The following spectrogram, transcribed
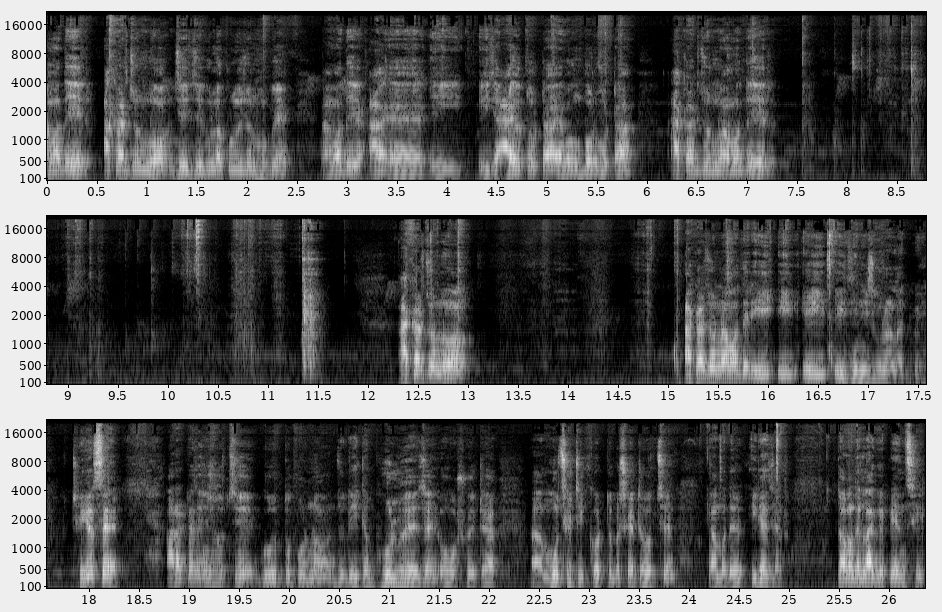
আমাদের আঁকার জন্য যে যেগুলো প্রয়োজন হবে, আমাদের এই এই যে আয়তটা এবং বর্গটা আঁকার জন্য আমাদের আঁকার জন্য আঁকার জন্য আমাদের এই এই এই জিনিসগুলো লাগবে, ঠিক আছে? আর একটা জিনিস হচ্ছে গুরুত্বপূর্ণ, যদি এটা ভুল হয়ে যায়, অবশ্যই এটা মুছে ঠিক করতে হবে, সেটা হচ্ছে আমাদের ইরেজার তো আমাদের লাগবে পেন্সিল,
